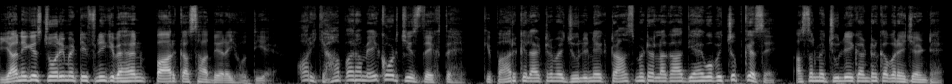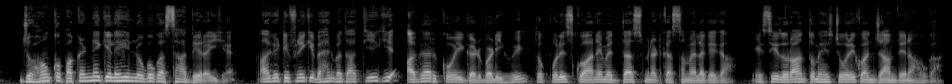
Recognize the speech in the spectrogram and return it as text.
यानी कि स्टोरी में टिफनी की बहन पार्क का साथ दे रही होती है। और यहाँ पर हम एक और चीज़ देखते हैं कि पार्क के लाइटर में जूली ने एक ट्रांसमीटर लगा दिया है, वो भी चुपके से। असल में जूली एक अंडरकवर एजेंट है, जो होंग को पकड़ने के लिए इन लोगों का साथ दे रही है। आगे टिफनी की बहन बताती है कि अगर कोई गड़बड़ी हुई तो पुलिस को आने में दस मिनट का समय लगेगा। इसी दौरान तुम्हें स्टोरी को अंजाम देना होगा।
